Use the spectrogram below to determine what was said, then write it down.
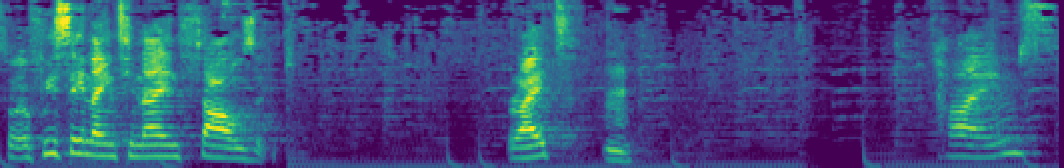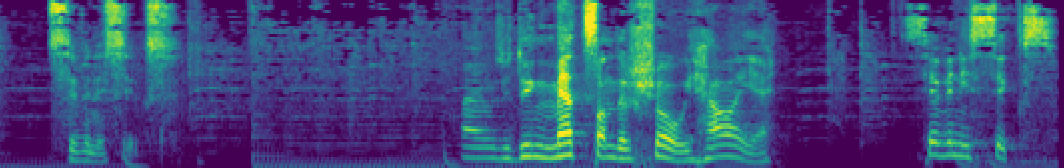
So if we say 99,000, right? Mm. Times, 76. times, we're doing maths on the show. Hell yeah. 76.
